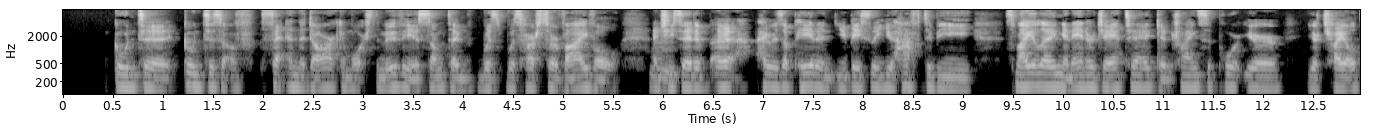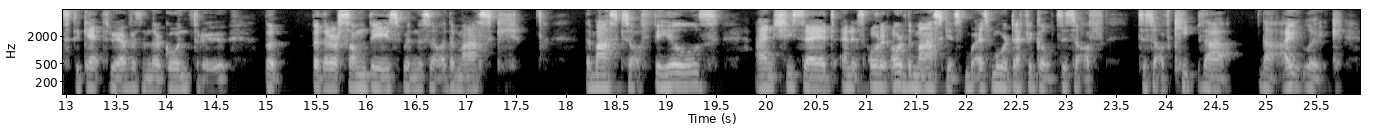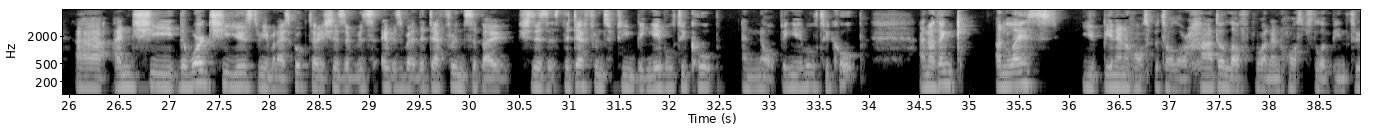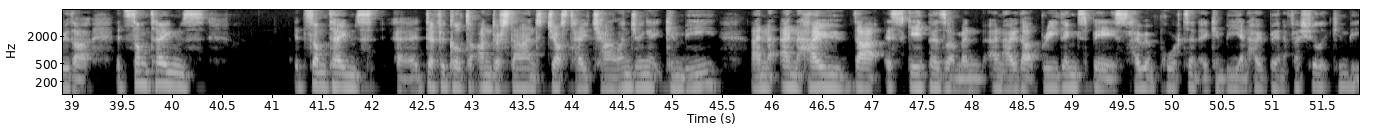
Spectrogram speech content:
going to going to sort of sit in the dark and watch the movie is sometimes was was her survival. And she said uh, how as a parent you basically you have to be smiling and energetic and try and support your your child to get through everything they're going through. But but there are some days when the sort of the mask the mask sort of fails. And she said and it's or, or the mask is it's more difficult to sort of to sort of keep that that outlook uh, and she, the word she used to me when I spoke to her, she says it was it was about the difference about. She says it's the difference between being able to cope and not being able to cope. And I think unless you've been in a hospital or had a loved one in hospital and been through that, it's sometimes it's sometimes uh, difficult to understand just how challenging it can be and and how that escapism and and how that breathing space how important it can be and how beneficial it can be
